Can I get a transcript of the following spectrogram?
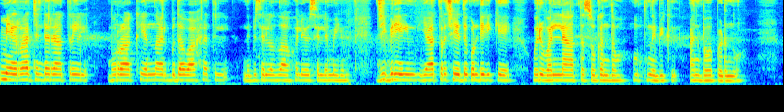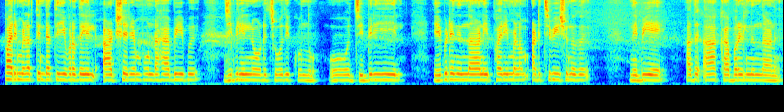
മിറാജിന്റെ രാത്രിയിൽ ബുറാഖ് എന്ന അത്ഭുത വാഹനത്തിൽ നബി സല്ലാഹു അലൈഹി വസ്ല്ലമ്മയും ജിബ്രീലും യാത്ര ചെയ്തുകൊണ്ടിരിക്കെ ഒരു വല്ലാത്ത സുഗന്ധം മുത്ത് നബിക്ക് അനുഭവപ്പെടുന്നു. പരിമളത്തിന്റെ തീവ്രതയിൽ ആശ്ചര്യം പൂണ്ട ഹബീബ് ജിബ്രീലിനോട് ചോദിക്കുന്നു ഓ ജിബ്രീൽ എവിടെ നിന്നാണ് ഈ പരിമളം അടിച്ചു വീശുന്നത്? നബിയെ അത് ആ ഖബറിൽ നിന്നാണ്.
